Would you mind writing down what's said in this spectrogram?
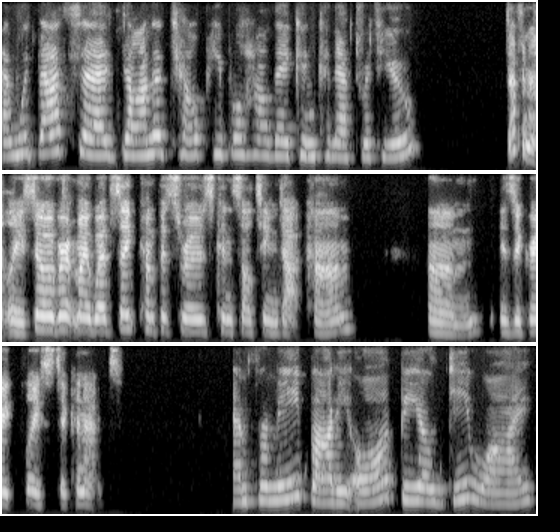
And with that said, Donna, tell people how they can connect with you. Definitely. So over at my website, compassroseconsulting.com um, is a great place to connect. And for me, Body Awe, B-O-D-Y awe like an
